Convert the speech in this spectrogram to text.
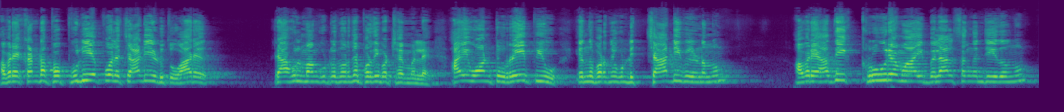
അവരെ കണ്ടപ്പോൾ പുലിയെപ്പോലെ ചാടിയെടുത്തു. ആര്? രാഹുൽ മാങ്കൂട്ട് എന്ന് പറഞ്ഞ പ്രതിപക്ഷ M L A. I want to rape you എന്ന് പറഞ്ഞുകൊണ്ട് ചാടി വീണെന്നും അവരെ അതിക്രൂരമായി ബലാത്സംഗം ചെയ്തെന്നും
